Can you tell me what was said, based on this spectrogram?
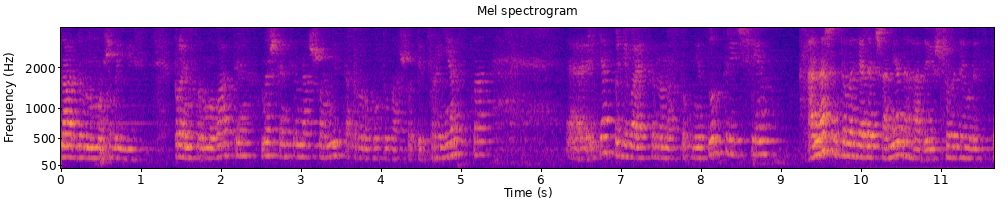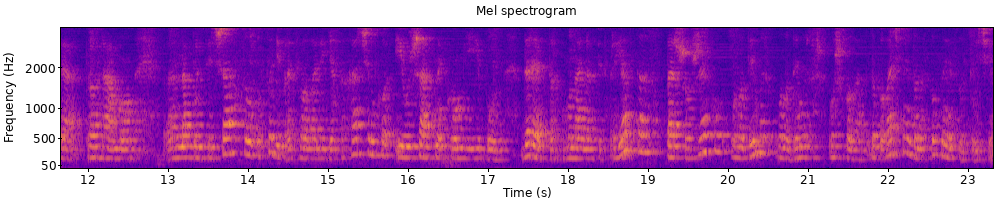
надану можливість проінформувати мешканців нашого міста про роботу вашого підприємства. Е, Я сподіваюся на наступні зустрічі. А нашим телеглядачам я нагадую, що ви дивилися програму е, на пульсі часу. У студії працювала Лідія Захарченко і учасником її був директор комунального підприємства першого ЖЕКу Володимир Володимирович Ушкола. До побачення, до наступної зустрічі.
